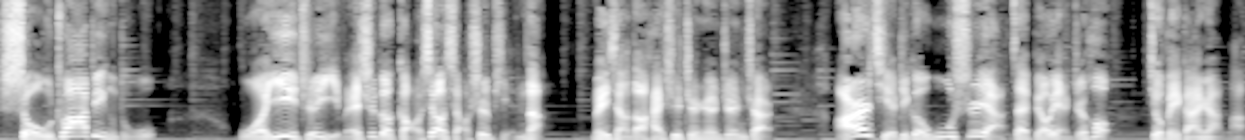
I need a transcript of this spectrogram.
手抓病毒。我一直以为是个搞笑小视频呢，没想到还是真人真事儿。而且这个巫师呀，在表演之后就被感染了。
